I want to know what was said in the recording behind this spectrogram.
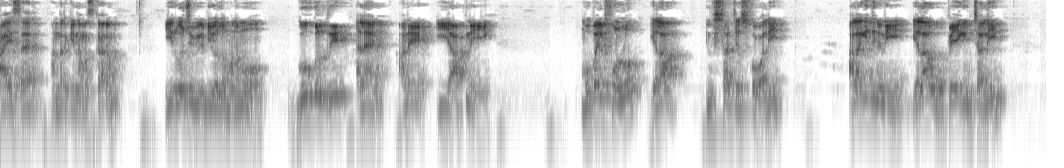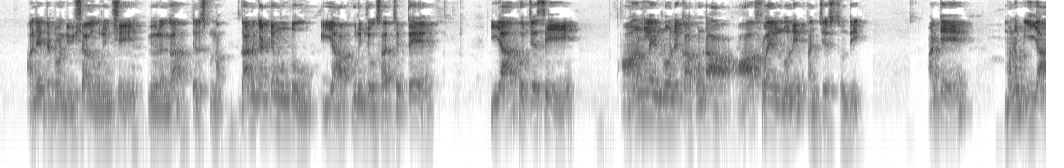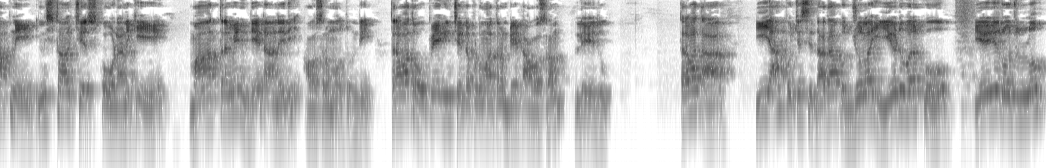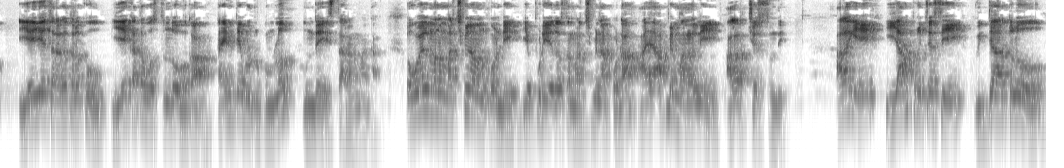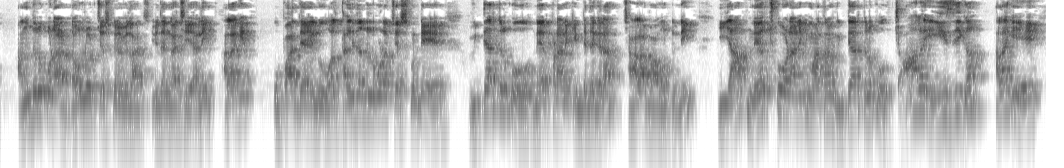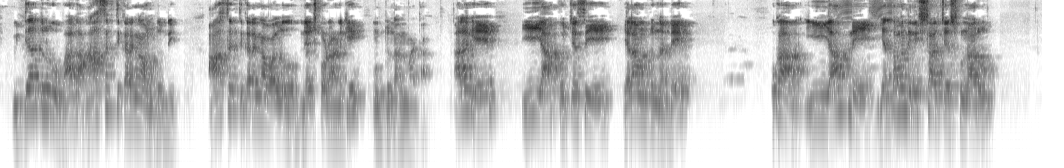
Hi sir అందరికీ నమస్కారం. ఈరోజు వీడియోలో మనము గూగుల్ రీడ్ అలాంగ్ అనే ఈ యాప్ని మొబైల్ ఫోన్లో ఎలా ఇన్స్టాల్ చేసుకోవాలి అలాగే దీనిని ఎలా ఉపయోగించాలి అనేటటువంటి విషయాల గురించి వివరంగా తెలుసుకుందాం. దానికంటే ముందు ఈ యాప్ గురించి ఒకసారి చెప్తే ఈ యాప్ వచ్చేసి ఆన్లైన్లోనే కాకుండా ఆఫ్లైన్లోనే పనిచేస్తుంది. అంటే మనం ఈ యాప్ని ఇన్స్టాల్ చేసుకోవడానికి మాత్రమే డేటా అనేది అవసరం అవుతుంది తర్వాత ఉపయోగించేటప్పుడు మాత్రం డేటా అవసరం లేదు. తర్వాత ఈ యాప్ వచ్చేసి దాదాపు జూలై ఏడు వరకు ఏ ఏ రోజుల్లో ఏ ఏ తరగతులకు ఏ కథ వస్తుందో ఒక టైం టేబుల్ రూపంలో ముందే ఇస్తారనమాట ఒకవేళ మనం మర్చిపోయినాం అనుకోండి ఎప్పుడు ఏదో వస్తుందో మర్చిపోయినా కూడా ఆ యాపే మనల్ని అలర్ట్ చేస్తుంది. అలాగే ఈ యాప్ వచ్చేసి విద్యార్థులు అందరూ కూడా డౌన్లోడ్ చేసుకునే విలా- విధంగా చేయాలి. అలాగే ఉపాధ్యాయులు వాళ్ళ తల్లిదండ్రులు కూడా చేసుకుంటే విద్యార్థులకు నేర్పడానికి ఇంటి దగ్గర చాలా బాగుంటుంది. ఈ యాప్ నేర్చుకోవడానికి మాత్రం విద్యార్థులకు చాలా ఈజీగా అలాగే విద్యార్థులకు బాగా ఆసక్తికరంగా ఉంటుంది. ఆసక్తికరంగా వాళ్ళు నేర్చుకోవడానికి ఉంటుందన్నమాట. అలాగే ఈ యాప్ వచ్చేసి ఎలా ఉంటుందంటే ఒక ఈ యాప్ని ఎంతమంది ఇన్స్టాల్ చేసుకున్నారు?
